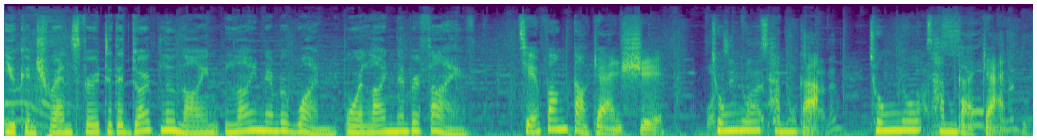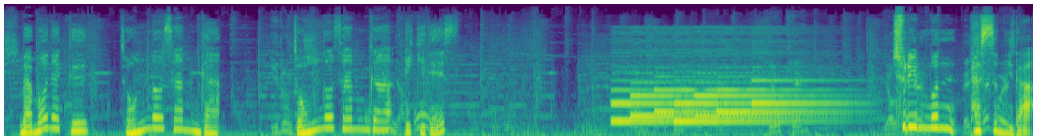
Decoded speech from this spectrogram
You can transfer to the dark blue line, line number 1 or line number 5. 前方到站是 멋진 종로 바이브 삼가. 넘쳐나는 종로 많은 3가 站。 수많은 도시. まもなく、ジョンノサムガ、 이런 ジョ 도시 ンノサムガ駅です。 기억해. 여기는 출입문 내 닫습니다.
